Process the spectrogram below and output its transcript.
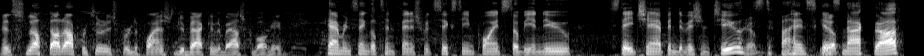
and snuffed out opportunities for Defiance to get back into basketball game. Cameron Singleton finished with 16 points. There'll be a new state champ in Division Two. as Defiance gets Yep. knocked off.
